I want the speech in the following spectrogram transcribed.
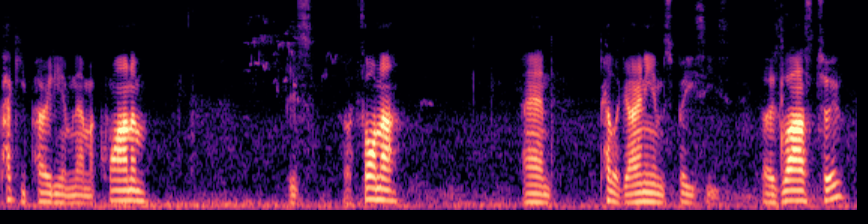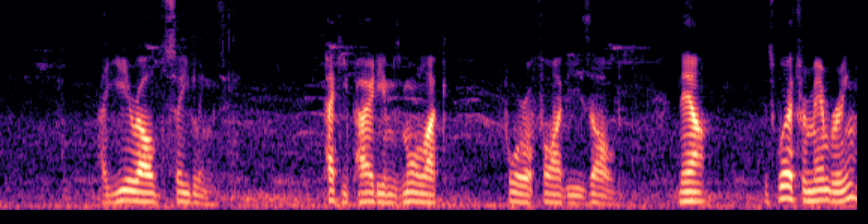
Pachypodium namaquanum, this Othonna and Pelargonium species. Those last two are year-old seedlings. Pachypodium is more like four or five years old. Now, it's worth remembering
